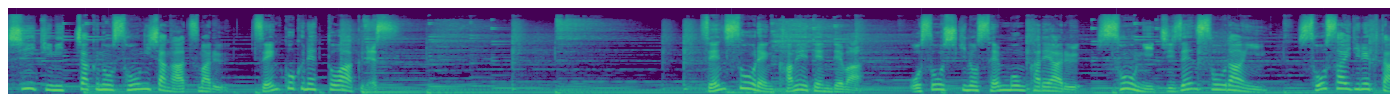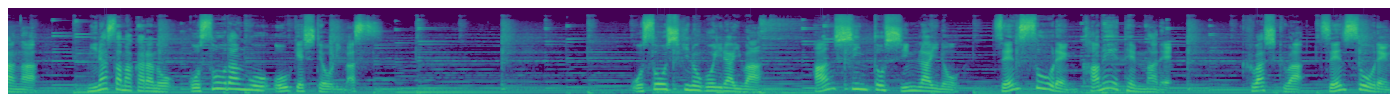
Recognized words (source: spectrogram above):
地域密着の葬儀者が集まる全国ネットワークです。全総連加盟店ではお葬式の専門家である葬儀事前相談員総裁ディレクターが皆様からのご相談をお受けしております。お葬式のご依頼は安心と信頼の全総連加盟店まで。詳しくは全総連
